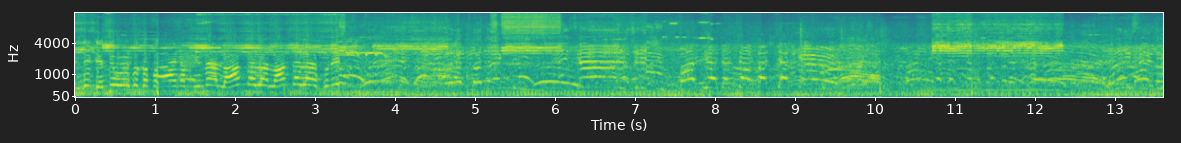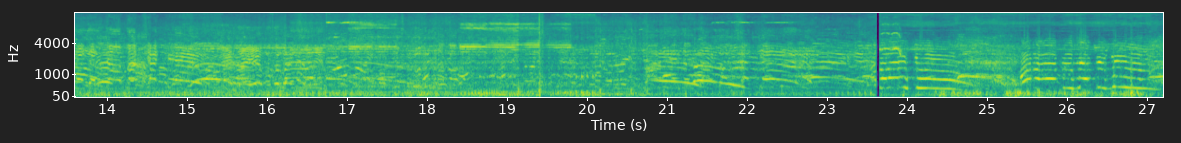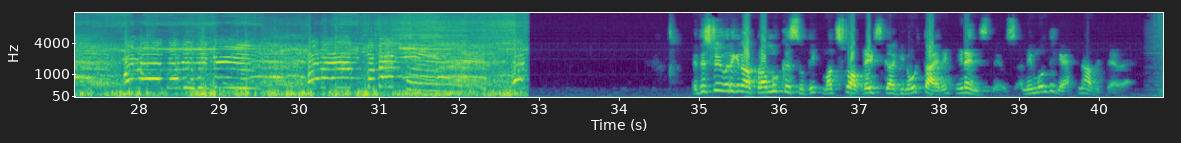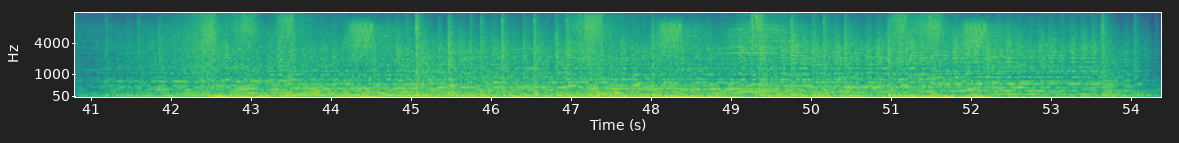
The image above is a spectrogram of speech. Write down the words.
ಜಲ್ದಿ ಜಲ್ದಿ ಹೋಗ್ಬೇಕಪ್ಪ ನಮ್ದು ಇನ್ನ ಲಾಂಗ್ ಅದ ಲಾಂಗ್ ಅದ ಸುನಿ ಇದಿಷ್ಟು ಇವರೆಗಿನ ಪ್ರಮುಖ ಸುದ್ದಿ ಮತ್ತಷ್ಟು ಅಪ್ಡೇಟ್ಸ್ಗಾಗಿ ನೋಡ್ತಾ ಇರಿ. ಇಡೆನ್ಸ್ ನ್ಯೂಸ್ ನಿಮ್ಮೊಂದಿಗೆ ನಾವಿದ್ದೇವೆ.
